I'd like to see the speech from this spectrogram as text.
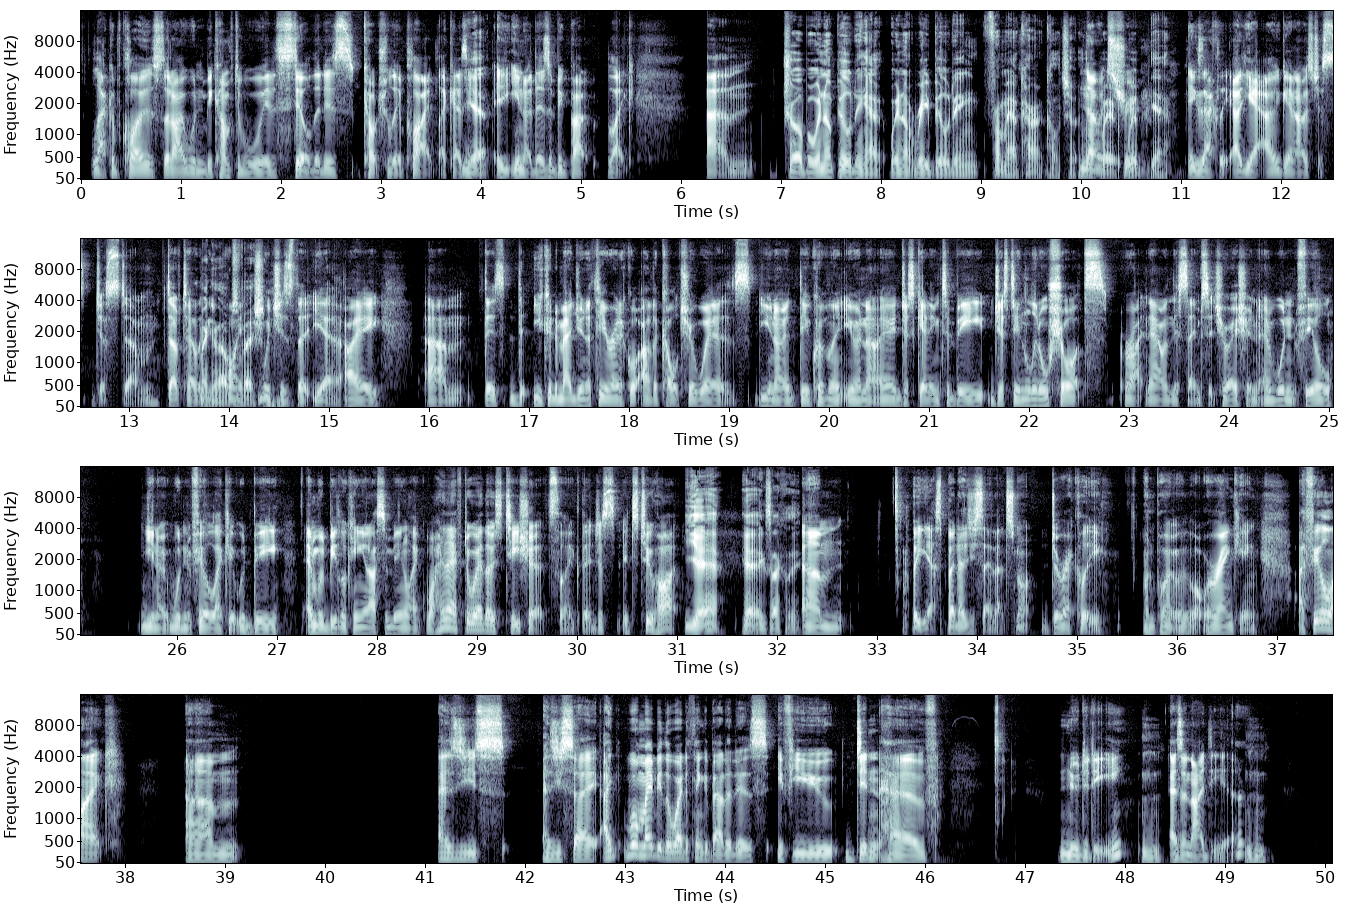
lack of clothes that I wouldn't be comfortable with still that is culturally applied. Like as in, you know, there's a big part like um, sure, but we're not building out. We're not rebuilding from our current culture. No, We're- it's true. yeah, Exactly. Uh, yeah. Again, I was just just um, dovetailing Making your that point, observation. which is that yeah, I um, there's th- you could imagine a theoretical other culture where you know the equivalent you and I are just getting to be just in little shorts right now in this same situation and wouldn't feel you know wouldn't feel like it would be and would be looking at us and being like why do they have to wear those t-shirts like they're just it's too hot yeah, yeah, exactly. um, but yes, but as you say, that's not directly on point with what we're ranking. I feel like, um, as you as you say, I, well, maybe the way to think about it is if you didn't have nudity as an idea,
